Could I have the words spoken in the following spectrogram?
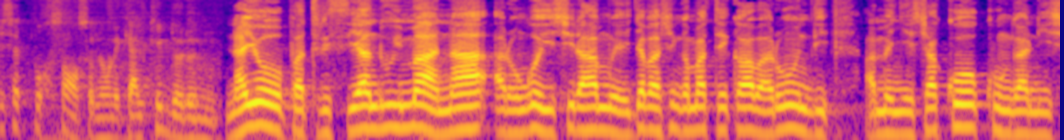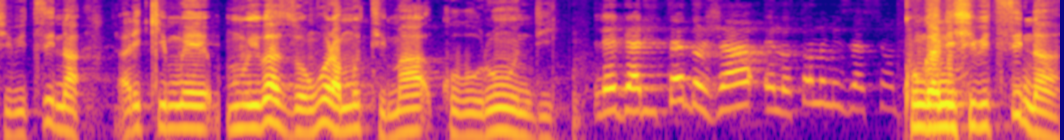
17% selon les calculs de l'ONU. Nayo Patricia Nduimana arongoye ishyirahamwe ry'abashingamateka w’Abarundi amenyesha ko kunganisha ibitsina ari kimwe mu bibazo nkoramutima ku Burundi. L'égalité de genre et l'autonomisation kunganisha ibitsina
